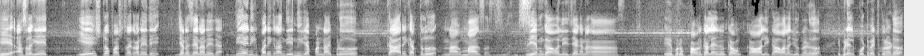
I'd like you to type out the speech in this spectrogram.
ఏ అసలు ఏ ఏ ఇష్లో ఫస్ట్ రకం అనేది జనసేన అనేది. దేనికి పనికిరాంది ఎందుకు చెప్పండి? ఇప్పుడు కార్యకర్తలు నా మా సీఎం కావాలి జగన్ ఇప్పుడు పవన్ కళ్యాణ్ కావ- కావాలి కావాలని చూస్తున్నాడు. ఇప్పుడు వెళ్ళి పొట్టు పెట్టుకున్నాడు.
